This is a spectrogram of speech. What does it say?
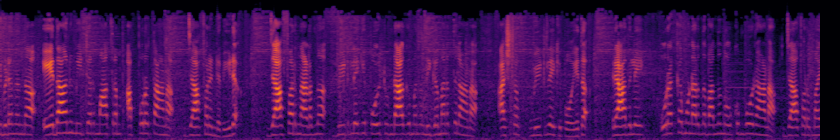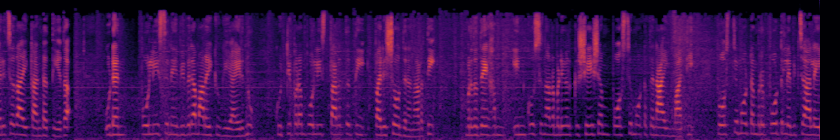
ഇവിടെ നിന്ന് ഏതാനും മീറ്റർ മാത്രം അപ്പുറത്താണ് ജാഫറിന്റെ വീട്. ജാഫർ നടന്ന് വീട്ടിലേക്ക് പോയിട്ടുണ്ടാകുമെന്ന നിഗമനത്തിലാണ് അഷ്റഫ് വീട്ടിലേക്ക് പോയത്. രാവിലെ ഉറക്കമുണർന്ന് വന്നു നോക്കുമ്പോഴാണ് ജാഫർ മരിച്ചതായി കണ്ടെത്തിയത്. ഉടൻ പോലീസിനെ വിവരമറിയിക്കുകയായിരുന്നു. കുറ്റിപ്പുറം പോലീസ് സ്ഥലത്തെത്തി പരിശോധന നടത്തി. മൃതദേഹം ഇൻക്വസ്റ്റ് നടപടികൾക്ക് ശേഷം പോസ്റ്റ്മോർട്ടത്തിനായി മാറ്റി. പോസ്റ്റ്മോർട്ടം റിപ്പോർട്ട് ലഭിച്ചാലേ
